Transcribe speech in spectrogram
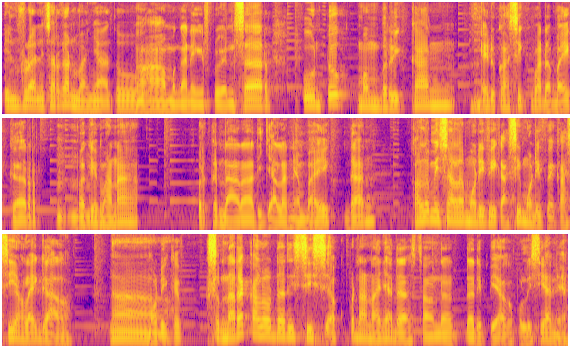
influencer kan banyak tuh. ah, menggandeng influencer untuk memberikan edukasi kepada biker bagaimana berkendara di jalan yang baik dan kalau misalnya modifikasi modifikasi yang legal. Nah, Modif- sebenarnya kalau dari sisi aku pernah nanya standar dari pihak kepolisian ya.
